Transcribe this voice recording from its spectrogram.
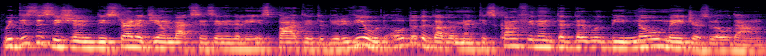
With this decision, the strategy on vaccines in Italy is partly to be reviewed, although the government is confident that there will be no major slowdown.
